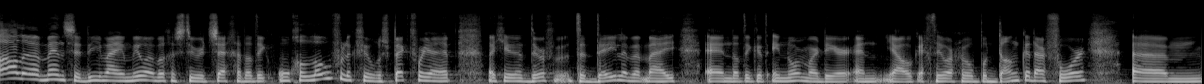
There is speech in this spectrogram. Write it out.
alle mensen die mij een mail hebben gestuurd zeggen dat ik ongelooflijk veel respect voor je heb. Dat je het durft te delen met mij. En dat ik het enorm waardeer. En jou ook echt heel erg wil bedanken daarvoor. Ehm,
